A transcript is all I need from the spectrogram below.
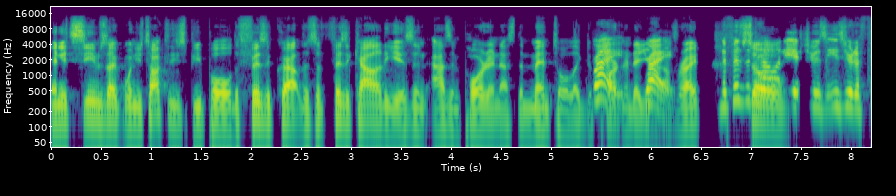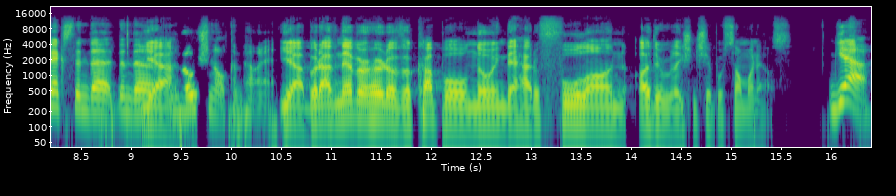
and it seems like when you talk to these people the physical the physicality isn't as important as the mental like the Right, partner that you right. have right the physicality issue is easier to fix than the than the Yeah. emotional component. yeah but i've never heard of a couple knowing they had a full-on other relationship with someone else Yeah.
